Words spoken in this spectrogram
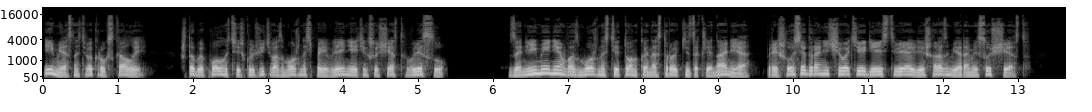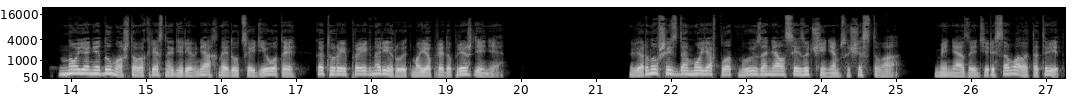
и местность вокруг скалы, чтобы полностью исключить возможность появления этих существ в лесу. За неимением возможности тонкой настройки заклинания пришлось ограничивать их действия лишь размерами существ. Но я не думал, что в окрестных деревнях найдутся идиоты, которые проигнорируют мое предупреждение. Вернувшись домой, я вплотную занялся изучением существа. Меня заинтересовал этот вид.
